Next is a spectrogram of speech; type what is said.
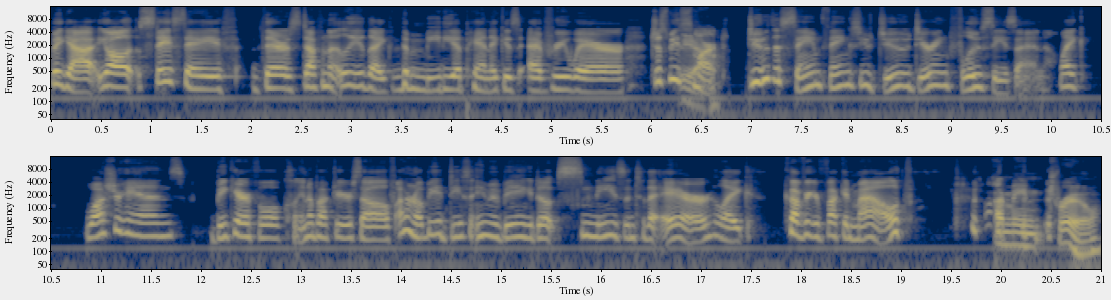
but yeah, y'all stay safe. There's definitely like the media panic is everywhere. Just be Yeah. smart. Do the same things you do during flu season. Like wash your hands, be careful, clean up after yourself. I don't know, be a decent human being and don't sneeze into the air. Like cover your fucking mouth. I mean, true.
